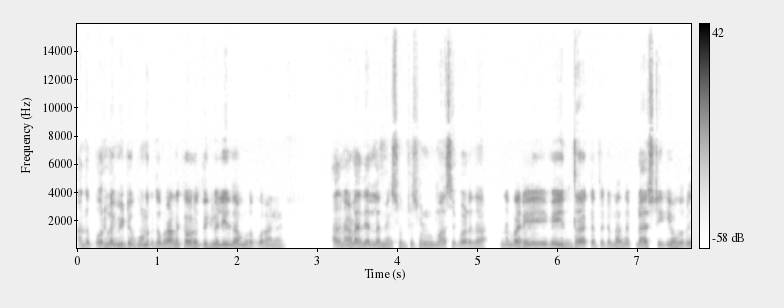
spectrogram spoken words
அந்த பொருளை வீட்டுக்கு போனதுக்கப்புறம் அந்த கவரை தூக்கி வெளியே தான் போட போகிறாங்க அதனால அது எல்லாமே சுற்றுச்சூழல் மாசுபாடு தான். இந்த மாதிரி வெயில் தாக்கத்துக்கெல்லாம் அந்த பிளாஸ்டிக்கும் ஒரு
